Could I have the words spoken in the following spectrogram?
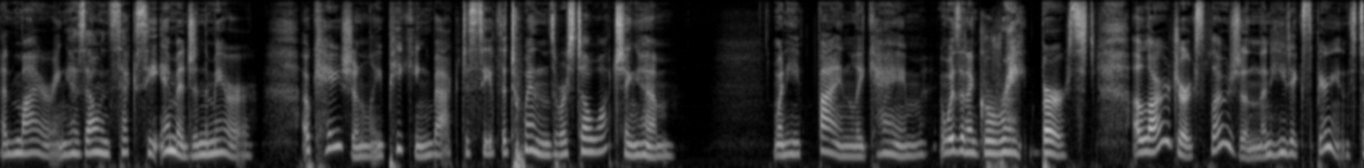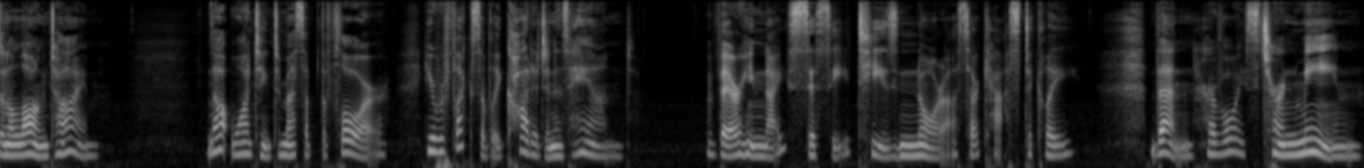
admiring his own sexy image in the mirror, occasionally peeking back to see if the twins were still watching him. When he finally came, it was in a great burst, a larger explosion than he'd experienced in a long time. Not wanting to mess up the floor, he reflexively caught it in his hand. Very nice, sissy, teased Nora sarcastically. Then her voice turned mean,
